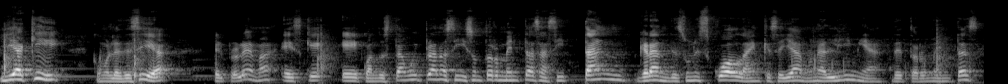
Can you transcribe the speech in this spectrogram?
Y aquí, como les decía, el problema es que eh, cuando está muy plano así, son tormentas así tan grandes, un squall line que se llama, una línea de tormentas,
